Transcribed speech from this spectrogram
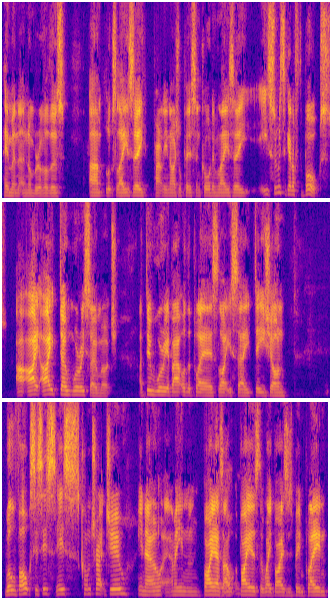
Him and a number of others. Um, looks lazy. Apparently, Nigel Pearson called him lazy. He's something to get off the books. I, I, I don't worry so much. I do worry about other players, like you say, Di'Shon. Will Vaulks is his his contract due? You know, I mean, Baez, Baez, the way Baez has been playing,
